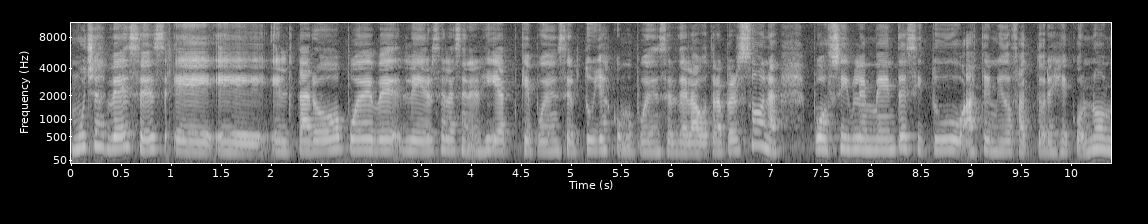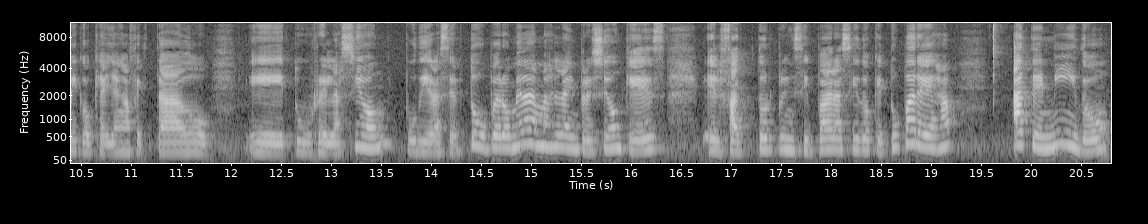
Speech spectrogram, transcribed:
Muchas veces eh, eh, el tarot puede leerse las energías que pueden ser tuyas como pueden ser de la otra persona. Posiblemente si tú has tenido factores económicos que hayan afectado eh, tu relación, pudiera ser tú, pero me da más la impresión que es el factor principal ha sido que tu pareja ha tenido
